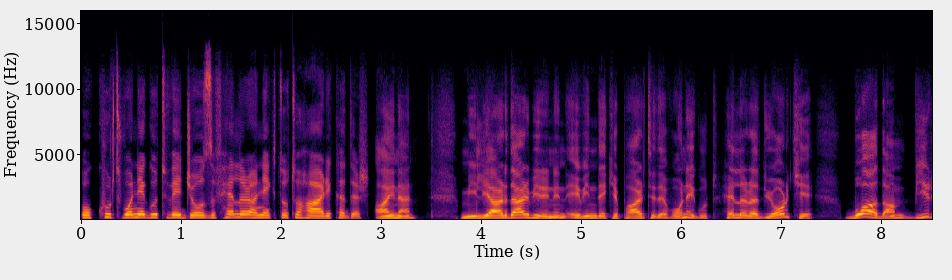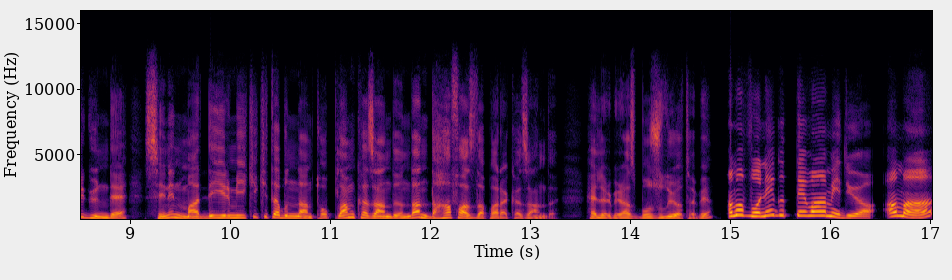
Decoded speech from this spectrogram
O Kurt Vonnegut ve Joseph Heller anekdotu harikadır. Aynen. Milyarder birinin evindeki partide Vonnegut, Heller'a diyor ki, bu adam bir günde senin Madde 22 kitabından toplam kazandığından daha fazla para kazandı. Heller biraz bozuluyor tabii. Ama Vonnegut devam ediyor. Ama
